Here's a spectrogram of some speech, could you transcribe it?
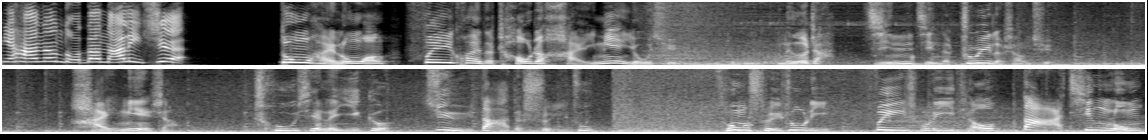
你还能躲到哪里去！东海龙王飞快地朝着海面游去，哪吒紧紧地追了上去。海面上出现了一个巨大的水柱，从水柱里飞出了一条大青龙，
